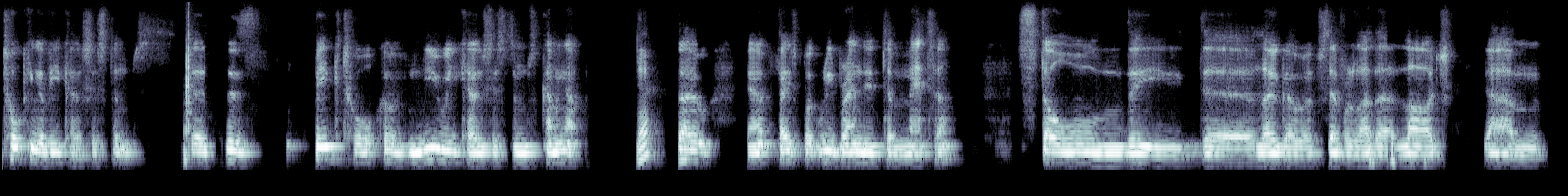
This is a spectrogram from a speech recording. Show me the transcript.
talking of ecosystems there's big talk of new ecosystems coming up. Yeah. So you know, facebook rebranded to meta stole the the logo of several other large um,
